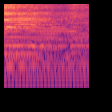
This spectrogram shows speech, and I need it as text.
sé.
